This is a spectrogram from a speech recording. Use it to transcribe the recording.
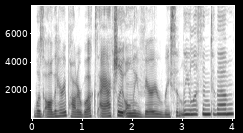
was all the harry potter books. I actually only very recently listened to them.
